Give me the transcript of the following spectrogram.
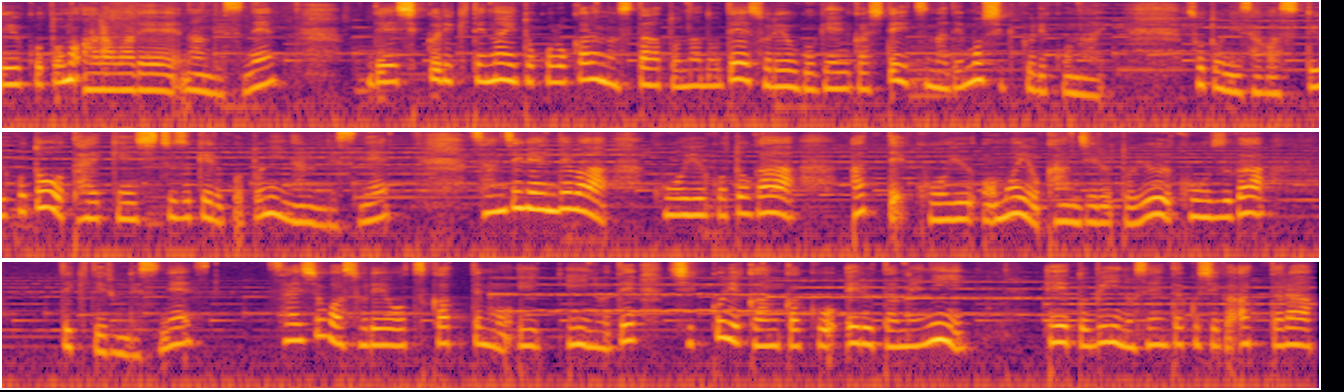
ていうことの表れなんですね。でしっくりきてないところからのスタートなのでそれを具現化していつまでもしっくりこない。外に探すということを体験し続けることになるんですね。3次元ではこういうことがあってこういう思いを感じるという構図ができているんですね。最初はそれを使ってもいいのでしっくり感覚を得るために A と B の選択肢があったら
